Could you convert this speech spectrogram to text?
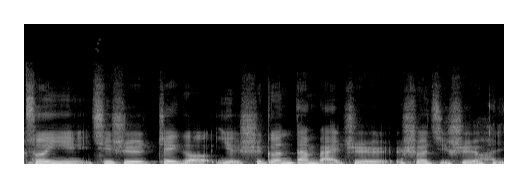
所以其实这个也是跟蛋白质设计是很。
